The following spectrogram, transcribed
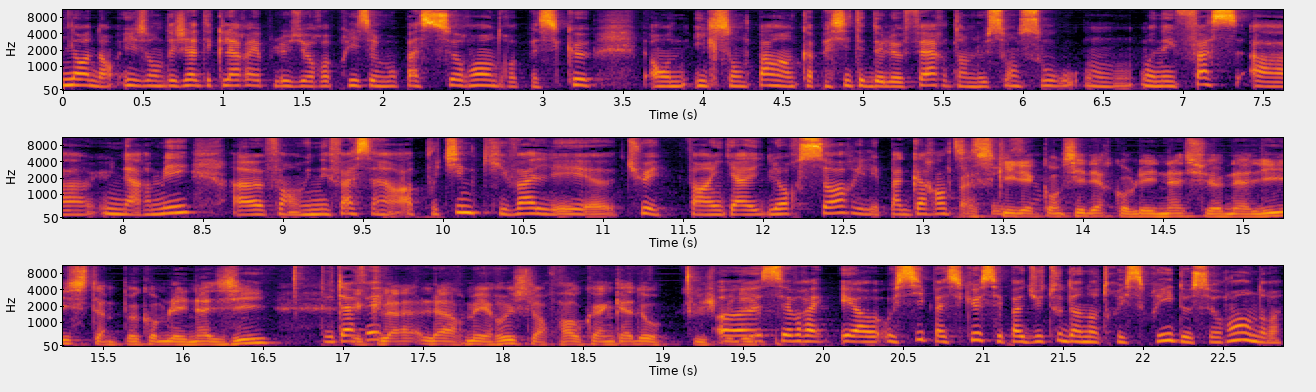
non, non, ils ont déjà déclaré à plusieurs reprises qu'ils ne vont pas se rendre parce qu'ils ne sont pas en capacité de le faire dans le sens où on, est face à une armée, euh, enfin on est face à, Poutine qui va les euh, tuer. Enfin, il y a, leur sort, il n'est pas garanti. Parce qu'ils les considèrent comme les nationalistes, un peu comme les nazis, Tout à et que l'armée russe leur fera aucun cadeau. Euh, c'est vrai, et aussi parce que c'est pas du tout dans notre esprit de se rendre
